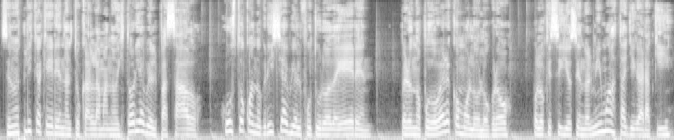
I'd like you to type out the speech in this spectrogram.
Se nos explica que Eren al tocar la mano de historia vio el pasado, justo cuando Grisha vio el futuro de Eren, pero no pudo ver cómo lo logró por lo que siguió siendo el mismo hasta llegar aquí.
